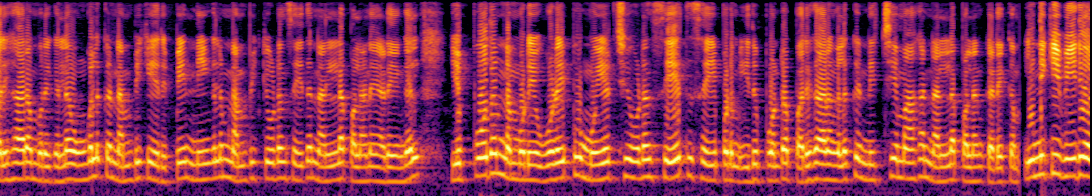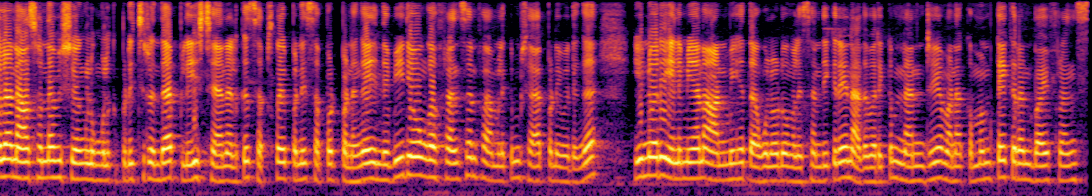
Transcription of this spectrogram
பரிகார முறைகளில் உங்களுக்கு நம்பிக்கை இருப்பேன். நீங்களும் நம்பிக்கையுடன் செய்து நல்ல பலனை அடையுங்கள். எப்போதும் நம்முடைய உழைப்பு முயற்சியுடன் சேர்த்து செய்யப்படும் இது போன்ற பரிகாரங்களுக்கு நிச்சயமாக நல்ல பலன் கிடைக்கும். இன்னைக்கு வீடியோவில் நான் சொன்ன விஷயங்கள் உங்களுக்கு பிடிச்சிருந்தா ப்ளீஸ் சேனலுக்கு சப்ஸ்கிரைப் பண்ணி சப்போர்ட் பண்ணுங்க. இந்த வீடியோ உங்கள் ஃப்ரெண்ட்ஸ் அண்ட் ஃபேமிலிக்கும் ஷேர் பண்ணிவிடுங்க இன்னொரு எளிமையான ஆன்மீக தகவலோடு உங்களை சந்திக்கிறேன். அது வரைக்கும் நன்றி வணக்கமும். டேக் ரன் பை ஃப்ரெண்ட்ஸ்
